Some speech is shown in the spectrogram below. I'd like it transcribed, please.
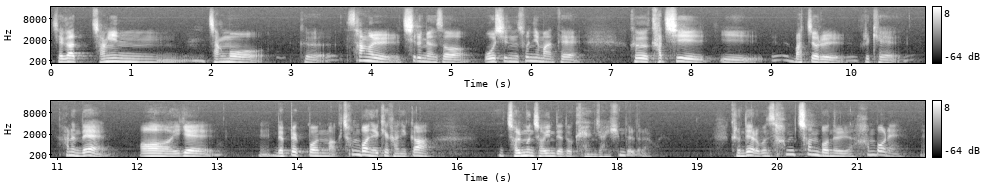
제가 장인 장모 그 상을 치르면서 오신 손님한테 그 같이 이 맞절을 그렇게 하는데 어 이게 몇백 번 막 천 번 이렇게 가니까 젊은 저인데도 굉장히 힘들더라고요. 그런데 여러분 삼천 번을 한 번에 예,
